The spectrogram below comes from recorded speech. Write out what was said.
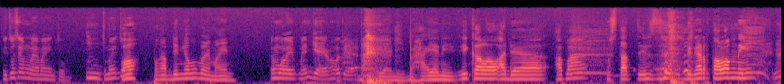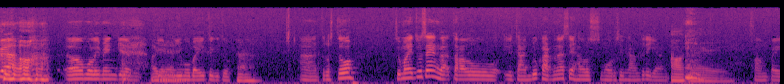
itu saya mulai main tuh cuma itu Oh, pengabdian kamu boleh main. eh, mulai main game maksudnya Bahaya nih, bahaya nih. Ini kalau ada apa Ustadz dengar tolong nih. enggak Eh, mulai main game Oke. game di mobile itu gitu Heeh. nah terus tuh cuma itu saya nggak terlalu ya, candu karena saya harus ngurusin santri kan Oke. sampai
